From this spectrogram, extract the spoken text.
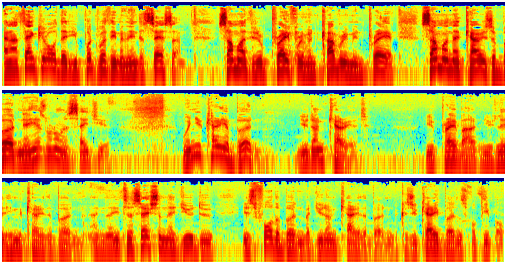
And i thank you lord that you put with him an intercessor. Someone that will pray for him and cover him in prayer. Someone that carries a burden. Now here's what i want to say to you. When you carry a burden you don't carry it. You pray about it and you let him carry the burden. And the intercession that you do is for the burden, but you don't carry the burden because you carry burdens for people.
